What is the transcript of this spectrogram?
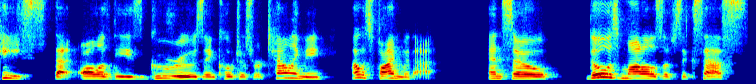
pace that all of these gurus and coaches were telling me, I was fine with that. And so those models of success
